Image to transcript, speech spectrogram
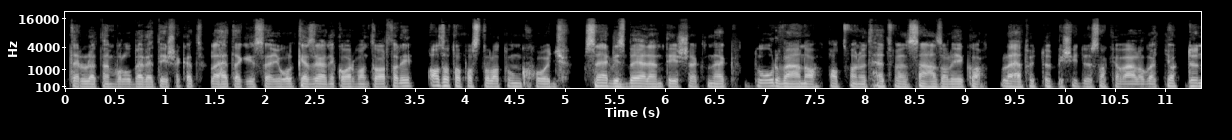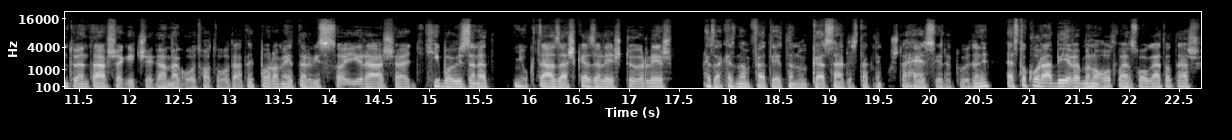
területen való bevetéseket lehet egészen jól kezelni, karban tartani. Az a tapasztalatunk, hogy szervizbejelentéseknek durván a 65-70 százaléka, lehet, hogy több is időszakja válogatja, döntően távsegítséggel megoldható. Tehát egy paraméter visszaírás, egy hibaüzenet, nyugtázás, kezelés, törlés, ezekhez nem feltétlenül kell technikust a helyszínre küldeni. Ezt a korábbi években a hotline szolgáltatás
